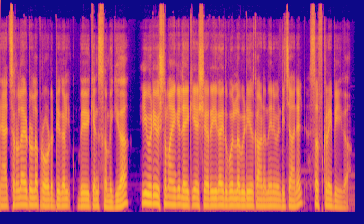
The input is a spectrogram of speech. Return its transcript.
നാച്ചുറലായിട്ടുള്ള പ്രോഡക്റ്റുകൾ ഉപയോഗിക്കാൻ ശ്രമിക്കുക. ഈ വീഡിയോ ഇഷ്ടമായെങ്കിൽ ലൈക്ക് ചെയ്യുക ഷെയർ ചെയ്യുക. ഇതുപോലുള്ള വീഡിയോ കാണുന്നതിന് വേണ്ടി ചാനൽ സബ്സ്ക്രൈബ് ചെയ്യുക.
